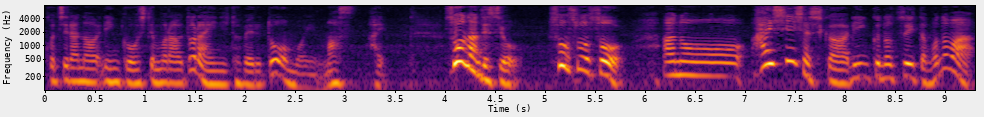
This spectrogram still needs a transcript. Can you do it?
こちらのリンクを押してもらうと LINE に飛べると思います。はい、そうなんですよそうそうそうあの配信者しかリンクのついたものは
